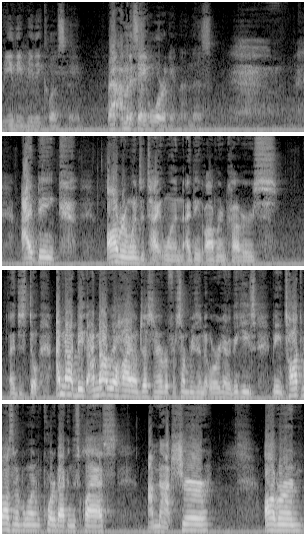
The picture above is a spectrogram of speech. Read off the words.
really really close game. But I'm gonna say Oregon on this. I think Auburn wins a tight one. I think Auburn covers. I just don't. I'm not big. I'm not real high on Justin Herbert for some reason at Oregon. I think he's being talked about as the number one quarterback in this class. I'm not sure. Auburn.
